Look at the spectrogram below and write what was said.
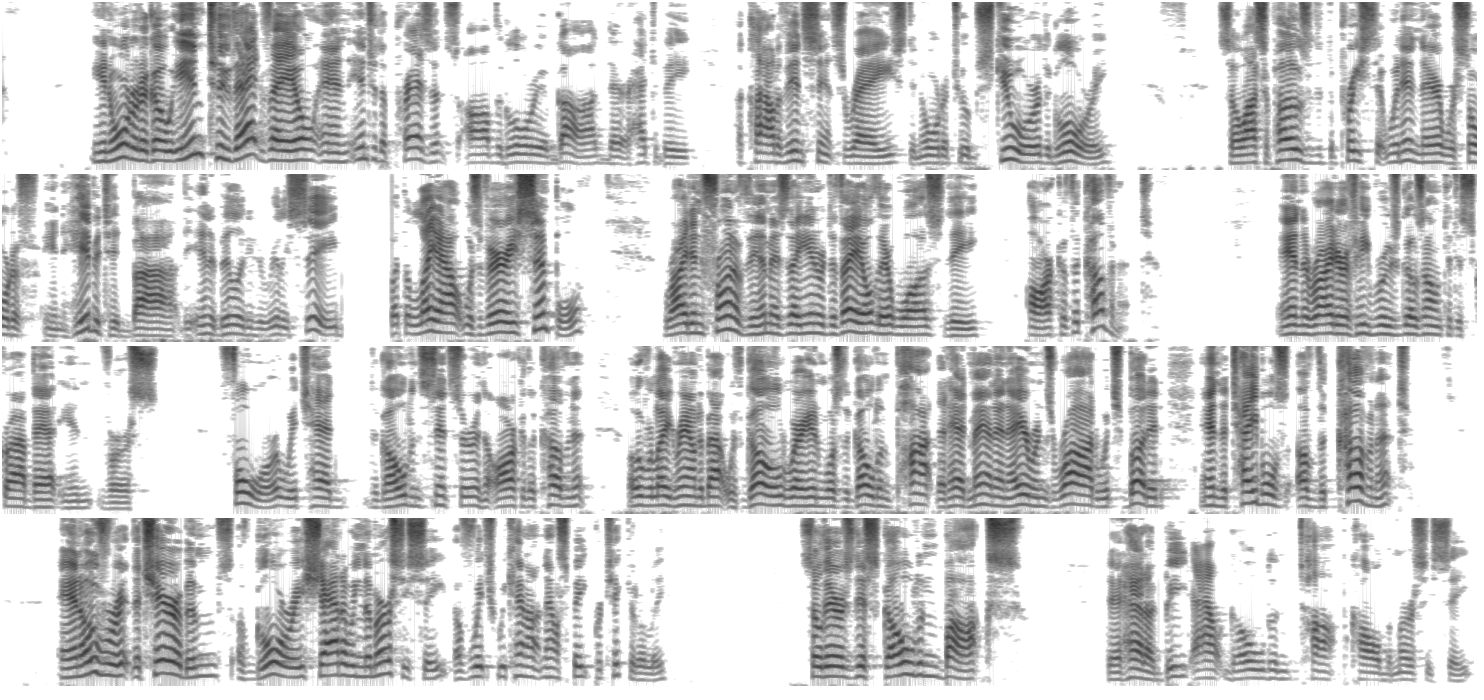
In order to go into that veil and into the presence of the glory of God, there had to be a cloud of incense raised in order to obscure the glory. So I suppose that the priests that went in there were sort of inhibited by the inability to really see, but the layout was very simple. Right in front of them, as they entered the veil, there was the Ark of the Covenant. And the writer of Hebrews goes on to describe that in verse 4, which had the golden censer and the Ark of the Covenant overlaid round about with gold, wherein was the golden pot that had manna and Aaron's rod which budded, and the tables of the covenant, and over it the cherubims of glory shadowing the mercy seat, of which we cannot now speak particularly. So there's this golden box that had a beat out golden top called the mercy seat.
